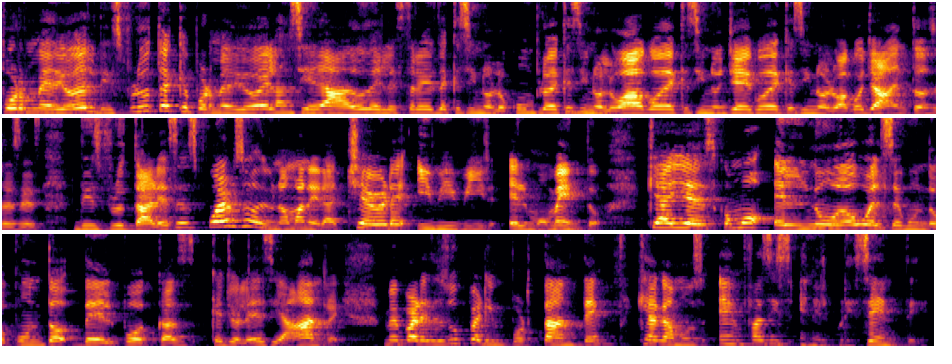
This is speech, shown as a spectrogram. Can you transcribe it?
por medio del disfrute que por medio de la ansiedad o del estrés de que si no lo cumplo, de que si no lo hago, de que si no llego, de que si no lo hago ya. Entonces es disfrutar ese esfuerzo de una manera chévere y vivir el momento. Que ahí es como el nudo o el segundo punto del podcast que yo le decía a Andre. Me parece súper importante que hagamos énfasis en el presente.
